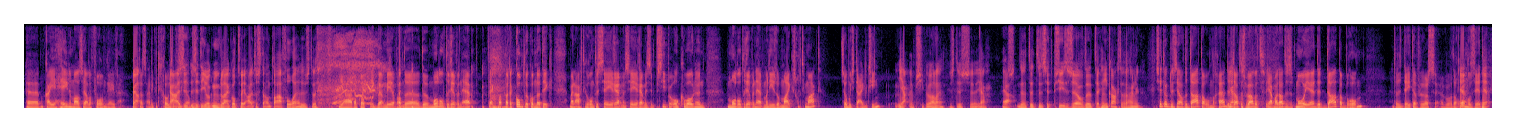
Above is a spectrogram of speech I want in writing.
Uh, kan je helemaal zelf vormgeven. Ja. Dat is eigenlijk het grote ja, verschil. Er zitten hier ook nu gelijk wel twee uitersten aan tafel. Hè? Dus de... Ja, dat klopt. Ik ben meer van de, de model-driven app. Maar, maar dat komt ook omdat ik... Mijn achtergrond is CRM. En CRM is in principe ook gewoon een model-driven app. Maar die is door Microsoft gemaakt. Zo moet je het eigenlijk zien. Ja, in principe wel. Hè? Dus, dus uh, ja. Ja. Dus, er zit precies dezelfde techniek achter eigenlijk. Er zit ook dezelfde data onder. Hè? Dus ja. dat is wel het... Ja, maar dat is het mooie. De databron, dat is Dataverse, wat eronder ja. zit... Ja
